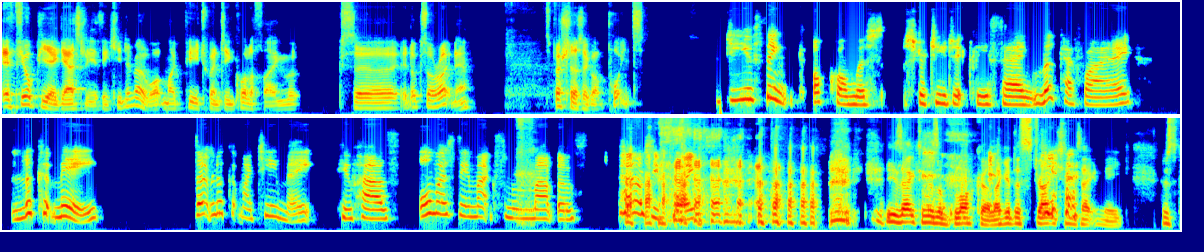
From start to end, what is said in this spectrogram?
if you're Pierre Gasly you're thinking you know what my P20 in qualifying looks uh, it looks all right now especially as I got points Do you think Ocon was strategically saying, look, FIA, look at me, don't look at my teammate who has almost the maximum amount of penalty points? he's acting as a blocker, like a distraction Yeah. technique. Just,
